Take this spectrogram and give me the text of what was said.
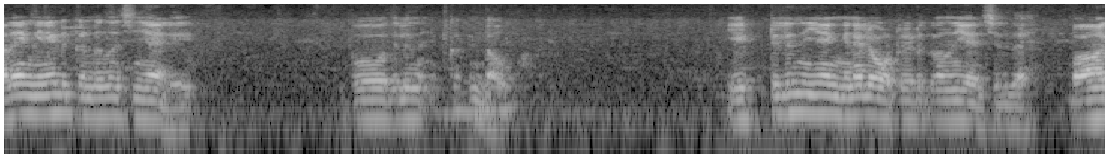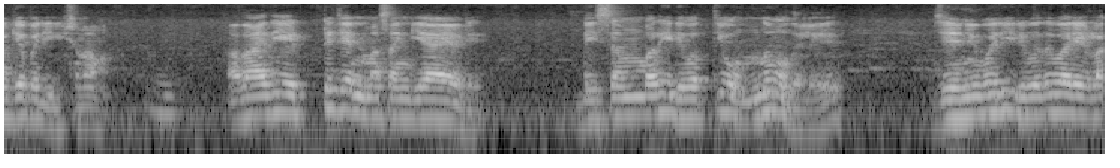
അതെങ്ങനെ എടുക്കേണ്ടതെന്ന് വെച്ച് കഴിഞ്ഞാൽ ഇപ്പോ ഇതിൽ ഉണ്ടാവും എട്ടിൽ നീ എങ്ങനെ ലോട്ടറി എടുക്കണമെന്ന് വിചാരിച്ചത്? ഭാഗ്യ പരീക്ഷണം. അതായത് എട്ട് ജന്മസംഖ്യയായവർ ഡിസംബർ ഇരുപത്തി ഒന്ന് മുതൽ ജനുവരി ഇരുപത് വരെയുള്ള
